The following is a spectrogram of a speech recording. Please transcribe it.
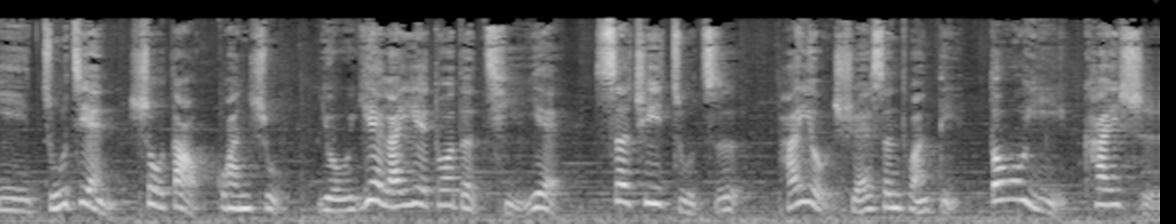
已逐渐受到关注，有越来越多的企业、社区组织还有学生团体。都已开始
